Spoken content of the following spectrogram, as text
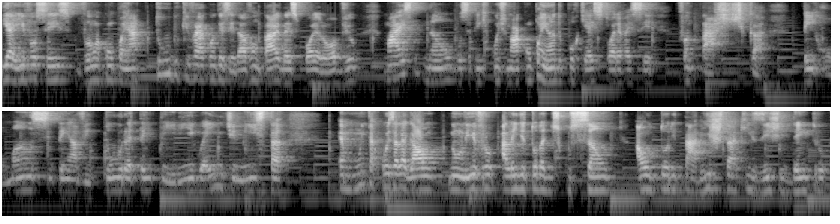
e aí vocês vão acompanhar tudo que vai acontecer. Dá vontade, dá spoiler, óbvio, mas não, você tem que continuar acompanhando porque a história vai ser fantástica. Tem romance, tem aventura, tem perigo, é intimista. É muita coisa legal num livro, além de toda a discussão autoritarista que existe dentro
